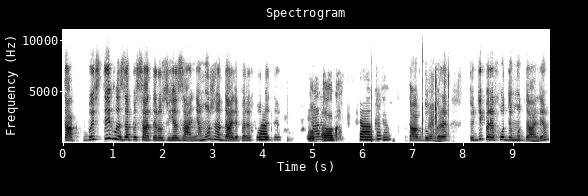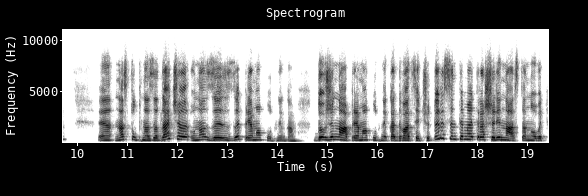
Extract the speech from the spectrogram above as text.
Так, ви встигли записати розв'язання? Можна далі переходити? Ну, Так. Так. Так, так. Так, добре. Тоді переходимо далі. Е, наступна задача у нас з, з прямокутником. Довжина прямокутника 24 см, ширина становить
